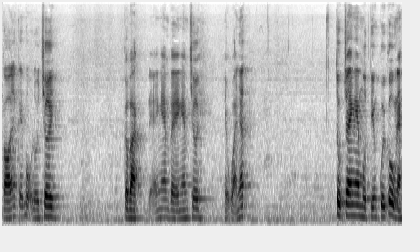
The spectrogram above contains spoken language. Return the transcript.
có những cái bộ đồ chơi cờ bạc để anh em về anh em chơi, hiệu quả nhất. Tục cho anh em một tiếng cuối cùng này.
